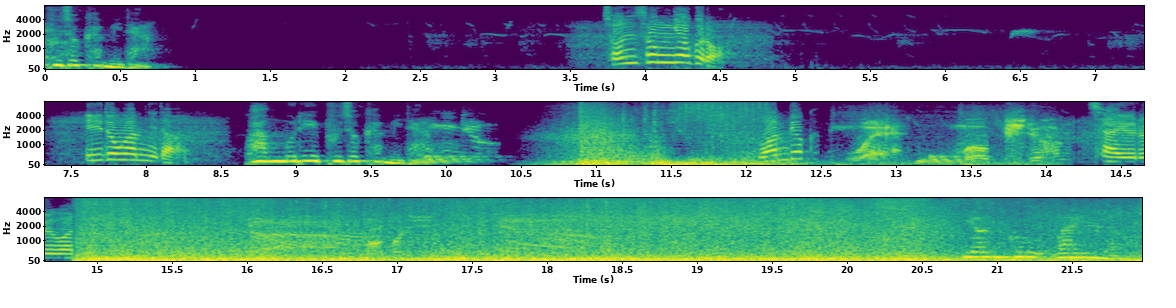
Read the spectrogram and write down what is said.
부족합니다. 전속력으로 이동합니다. 광물이 부족합니다. 완벽 왜? 뭐 필요한? 자유를 원. 연구 완료.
